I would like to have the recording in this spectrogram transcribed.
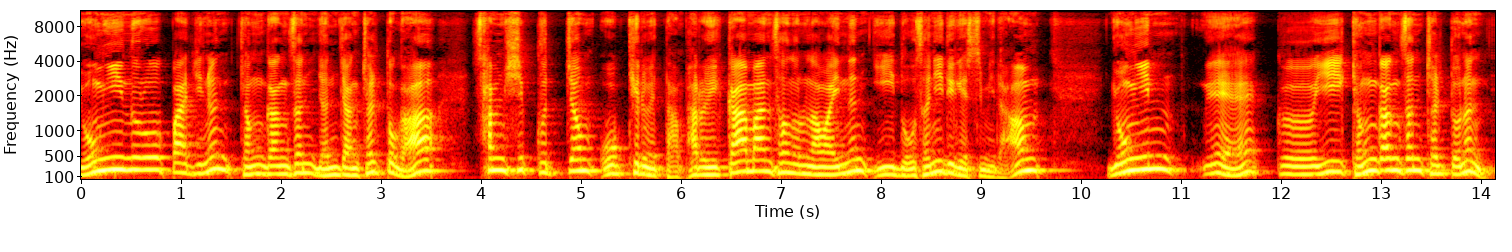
용인으로 빠지는 경강선 연장철도가 39.5km 바로 이 까만 선으로 나와 있는 이 노선이 되겠습니다. 용인의 그 이 경강선 철도는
